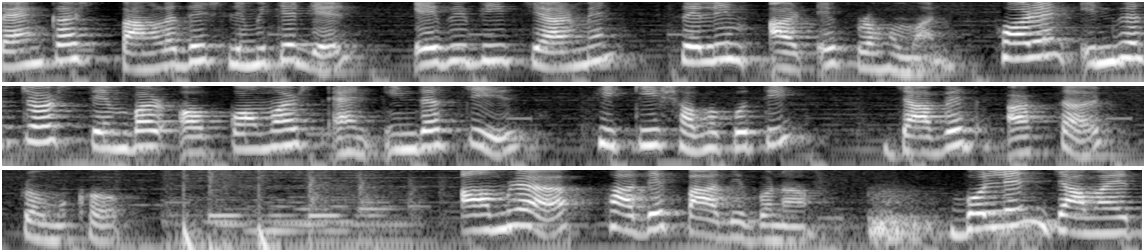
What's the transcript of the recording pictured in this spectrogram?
bankers Bangladesh লিমিটেডের ABB chairman Selim R F Rahman. Foreign investors chamber of commerce and industries FICCI সভাপতি জাভেদ আক্তার প্রমুখ। আমরা ফাঁদে পা দেব না, বললেন জামায়াত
